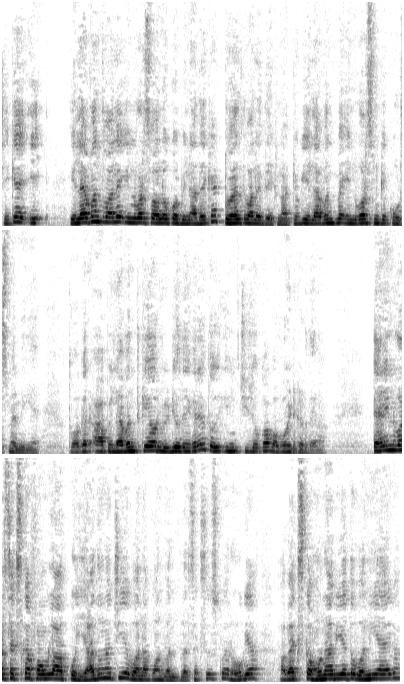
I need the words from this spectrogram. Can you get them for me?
ठीक है? इलेवंथ वाले इनवर्स वालों को बिना देखें ट्वेल्थ वाले देखना, क्योंकि इलेवंथ में इनवर्स उनके कोर्स में नहीं है। तो अगर आप इलेवंथ के और वीडियो देख रहे हैं तो इन चीज़ों को आप अवॉइड कर देना। टेन इनवर्स एक्स का फॉर्मूला आपको याद होना चाहिए one upon one plus x square हो गया। अब एक्स का होना भी है तो वन ही आएगा।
